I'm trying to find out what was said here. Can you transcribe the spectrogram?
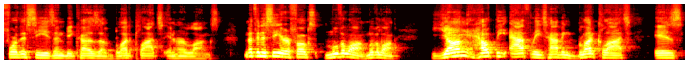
for the season because of blood clots in her lungs. Nothing to see here, folks. Move along, move along. Young, healthy athletes having blood clots is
